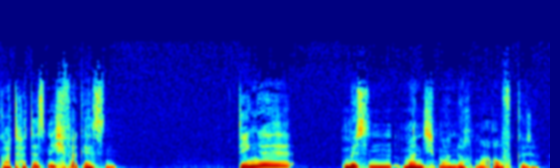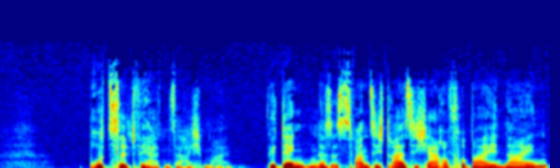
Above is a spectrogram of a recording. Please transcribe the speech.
Gott hat das nicht vergessen. Dinge müssen manchmal nochmal aufgebrutzelt werden, sag ich mal. Wir denken, das ist 20, 30 Jahre vorbei. Nein,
